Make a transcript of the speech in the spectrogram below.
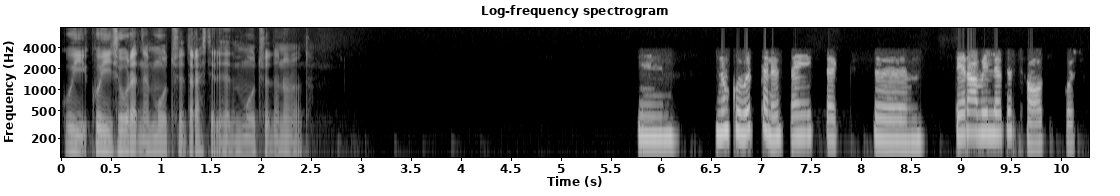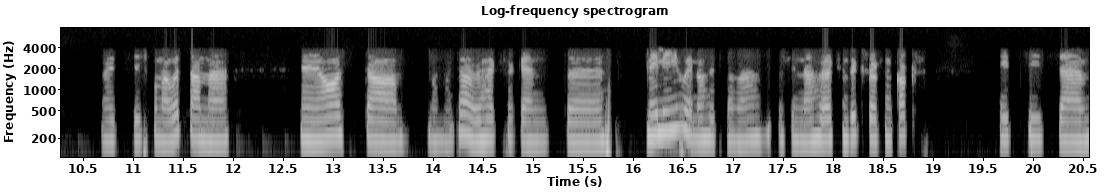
kui, kui suured need muutused, drastilised muutused on olnud? Ehm, no kui võtta nüüd näiteks teraviljade saagikus. et siis, kui me võtame aasta, noh, ma ei tea, üheksakümmend neli või noh, ütleme sinna üheksakümmend üks, üheksakümmend kaks, et siis äh,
